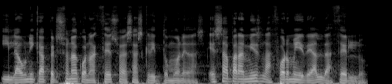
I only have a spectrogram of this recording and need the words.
y la única persona con acceso a esas criptomonedas. Esa para mí es la forma ideal de hacerlo.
